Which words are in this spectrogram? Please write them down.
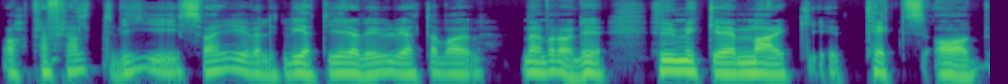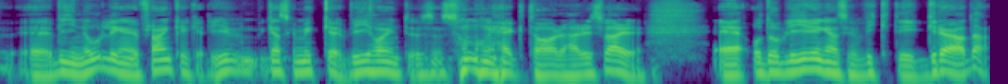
oh, framförallt vi i Sverige är väldigt vetgiriga. Vi vill veta vad, men vadå, det, hur mycket mark täcks av eh, vinodlingar i Frankrike? Det är ju ganska mycket. Vi har inte så många hektar här i Sverige eh, och då blir det en ganska viktig gröda.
